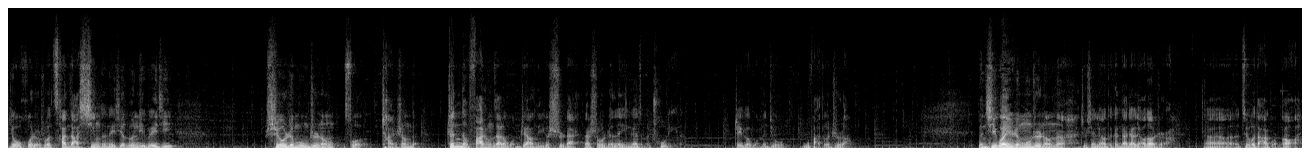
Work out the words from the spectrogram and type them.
又或者说掺杂性的那些伦理危机，是由人工智能所产生的，真的发生在了我们这样的一个时代，那时候人类应该怎么处理呢？这个我们就无法得知了。本期关于人工智能呢，就先聊跟大家聊到这儿啊。呃，最后打个广告啊。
